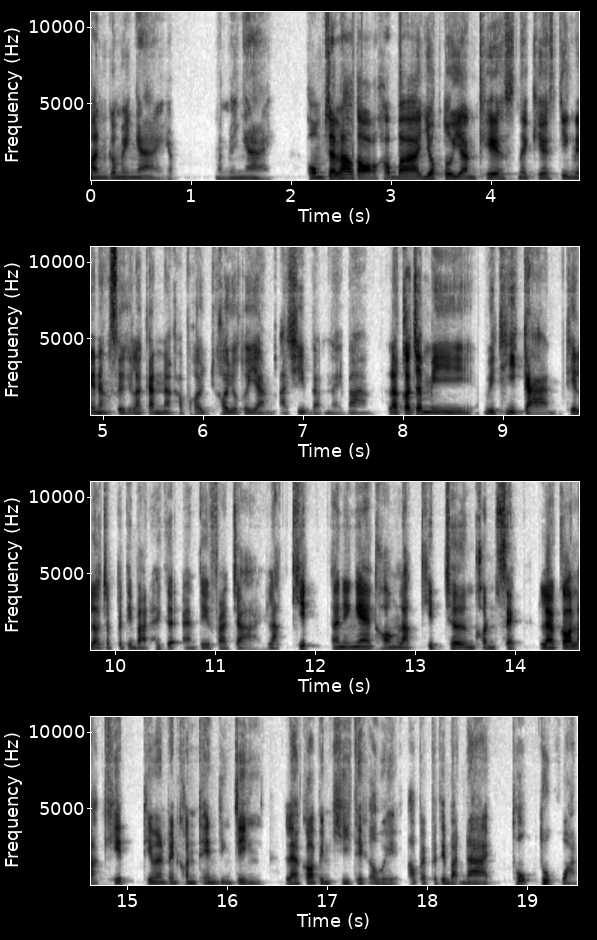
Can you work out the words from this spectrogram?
มันก็ไม่ง่ายครับ มันไม่ง่าย ผมจะเล่าต่อครับว่ายกตัวอย่างเคสในเคสจริงในหนังสือแล้วกันนะครับเขาเขายกตัวอย่างอาชีพแบบไหนบ้าง แล้วก็จะมีวิธีการที่เราจะปฏิบัติให้เกิด anti fragile หลักคิดทั้งในแง่ของหลักคิดเชิงคอนเซ็ปต์แล้วก็หลักคิดที่มันเป็นคอนเทนต์จริงๆ แล้วก็เป็น key take away เอาไปปฏิบัติได้ทุกทุกวัน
